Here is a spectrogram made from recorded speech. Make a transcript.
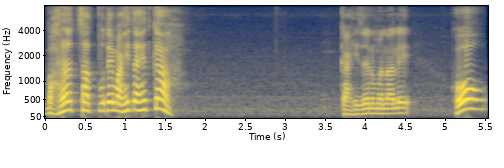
भारत सातपुते माहीत आहेत का? काहीजण म्हणाले हो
